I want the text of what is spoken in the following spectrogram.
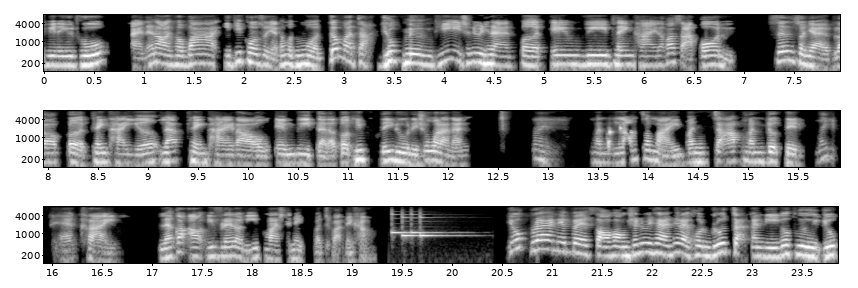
MV ใน YouTube แต่แน่นอนครับว่าอิทธิพลส่วนใหญ่ทั้งหมดทั้งมวลก็มาจากยุคหนึ่งที่ชนิวิทยาแลนด์เปิด MV เพลงไทยแล้วก็สากล ซึ่งส่วนใหญ่เราเปิดเพลงไทยเยอะ และเพลงไทยเรา MV แต่ละตัวที่ได้ดูในช่วงเวลานั้นมันล้ำสมัยมันจ้าบมันโดดเด่นไม่แพ้ใคร แล้วก็เอาอินฟลูเอนซ์เหล่านี้มาใช้ในปัจจุบันนะครับยุคแรกในเฟสสองของชันวิทยาที่หลายคนรู้จักกันดีก็คือยุค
